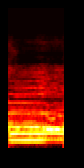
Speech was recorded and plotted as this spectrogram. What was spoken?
Jesus.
